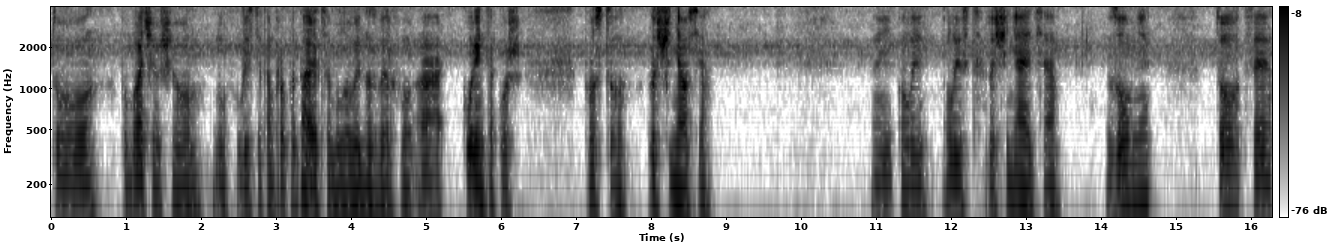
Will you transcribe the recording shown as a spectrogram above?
то побачив, що ну, листя там пропадає, це було видно зверху, а корінь також просто розчинявся. І коли лист розчиняється зовні, то це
